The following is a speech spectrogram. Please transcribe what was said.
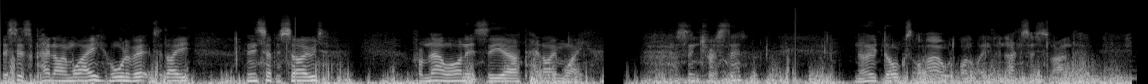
This is the Pennine Way, all of it today in this episode from now on it's the uh, Pennine Way. That's interesting. No dogs allowed on open access land.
